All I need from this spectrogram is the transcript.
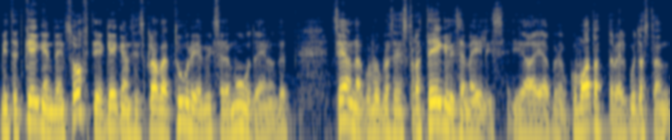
mitte et keegi on teinud soft'i ja keegi on siis klaviatuuri ja kõik selle muu teinud, et see on nagu võib-olla see strateegilisem eelis ja, ja kui, vaadata veel, kuidas ta on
